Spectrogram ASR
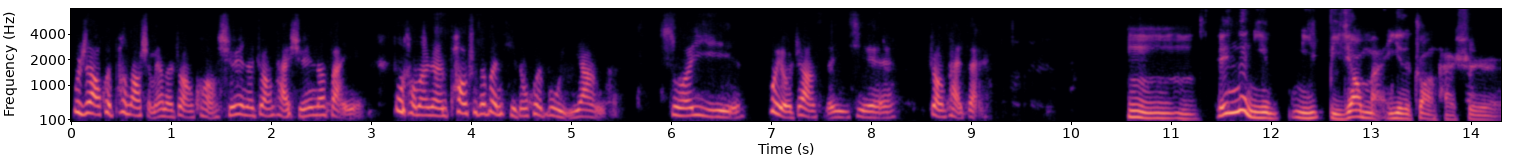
不知道会碰到什么样的状况，学员的状态、学员的反应，不同的人抛出的问题都会不一样的，所以会有这样子的一些状态在。嗯嗯嗯，哎，那你你比较满意的状态是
